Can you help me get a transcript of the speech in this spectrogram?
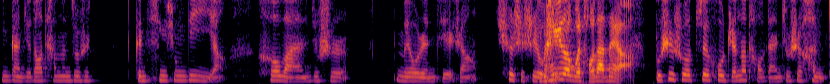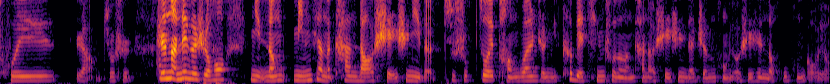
你感觉到他们就是跟亲兄弟一样，喝完就是没有人结账，确实是有这们还遇到过逃单的呀？不是说最后真的逃单，就是很推让，就是真的那个时候你能明显的看到谁是你的，就是作为旁观者，你特别清楚的能看到谁是你的真朋友，谁是你的狐朋狗友，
